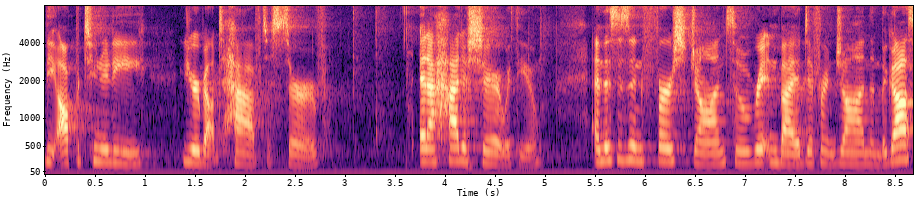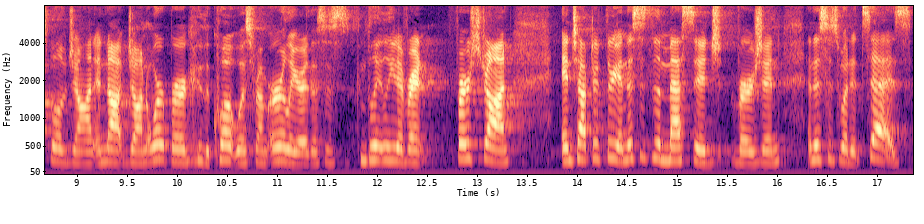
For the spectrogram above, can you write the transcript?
the opportunity you're about to have to serve and I had to share it with you. And this is in First John, so written by a different John than the Gospel of John, and not John Ortberg, who the quote was from earlier. This is completely different. First John in chapter 3, and this is the message version, and this is what it says.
